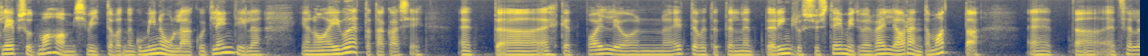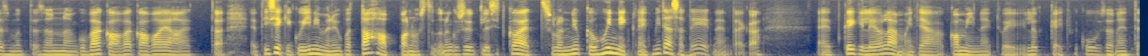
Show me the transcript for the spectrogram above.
kleepsud maha, mis viitavad nagu minule kui kliendile ja no ei võeta tagasi. et äh, ehk et palju on ettevõtetel need ringlussüsteemid veel välja arendamata, et, äh, et selles mõttes on nagu väga-väga vaja, et, et isegi kui inimene juba tahab panustada, nagu sa ütlesid ka, et sul on niisugune hunnik neid, mida sa teed nendega, et kõigil ei ole, ma ei tea, kaminaid või lõkkeid või kuhu sa need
